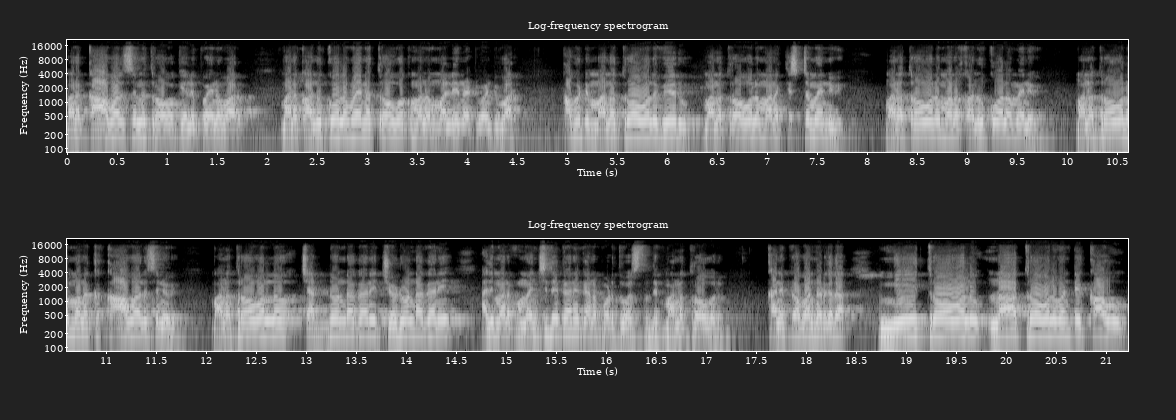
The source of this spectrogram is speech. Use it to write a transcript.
మనకు కావాల్సిన త్రోవకు వెళ్ళిపోయిన వారు. మనకు అనుకూలమైన త్రోవకు మనం మళ్ళినటువంటి వారు. కాబట్టి మన త్రోవలు వేరు. మన త్రోవలు మనకిష్టమైనవి. మన త్రోవలు మనకు అనుకూలమైనవి. మన త్రోవలు మనకు కావాల్సినవి. మన త్రోవల్లో చెడ్డు ఉండగాని చెడు ఉండగాని అది మనకు మంచిదే కానీ కనపడుతూ వస్తుంది మన త్రోవలు. కానీ ప్రభు అంటాడు కదా మీ త్రోవలు నా త్రోవలు వంటి కావు.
